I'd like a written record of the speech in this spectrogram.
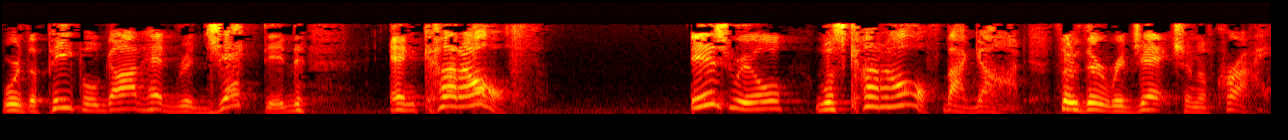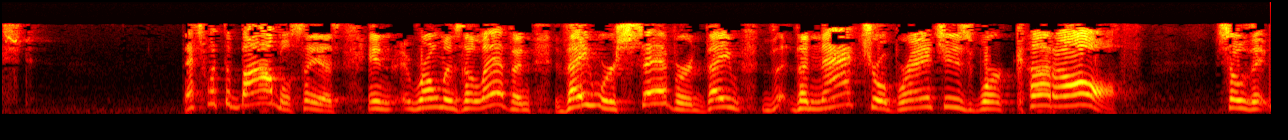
were the people God had rejected and cut off. Israel was cut off by God through their rejection of Christ. That's what the Bible says in Romans 11. They were severed. They, the natural branches were cut off so that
